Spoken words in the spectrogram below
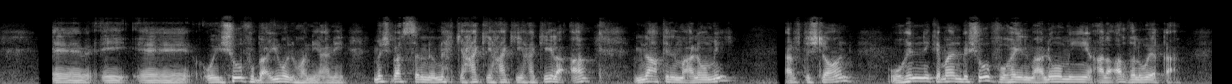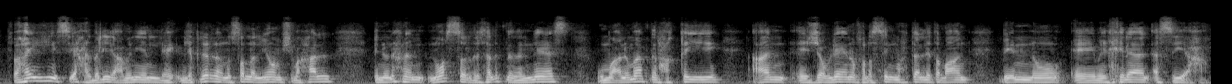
آه، آه، آه، ويشوفوا بعيونهم يعني مش بس إنه بنحكي حكي حكي حكي لأ. بنعطي المعلومة عرفت شلون؟ وهن كمان بيشوفوا هي المعلومة على أرض الواقع. فهي هي السياحة البديله عمليا اللي قدرنا نوصل اليوم شي محل إنه نحن نوصل رسالتنا للناس ومعلوماتنا الحقيقية عن الجولان وفلسطين المحتله طبعا بإنه آه، من خلال السياحة.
